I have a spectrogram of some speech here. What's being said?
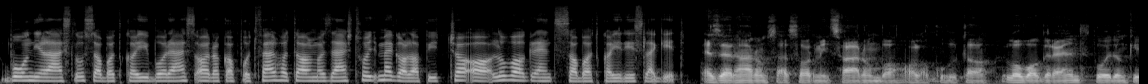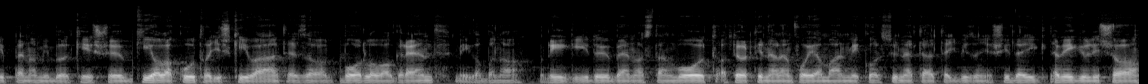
Bóni László szabadkai borász arra kapott felhatalmazást, hogy megalapítsa a lovagrend szabadkai részlegét. 1333-ban alakult a lovagrend, tulajdonképpen amiből később kialakult, vagyis kivált ez a borlovagrend, még abban a régi időben, aztán volt a történelem folyamán, mikor szünetelt egy bizonyos ideig, de végül is az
